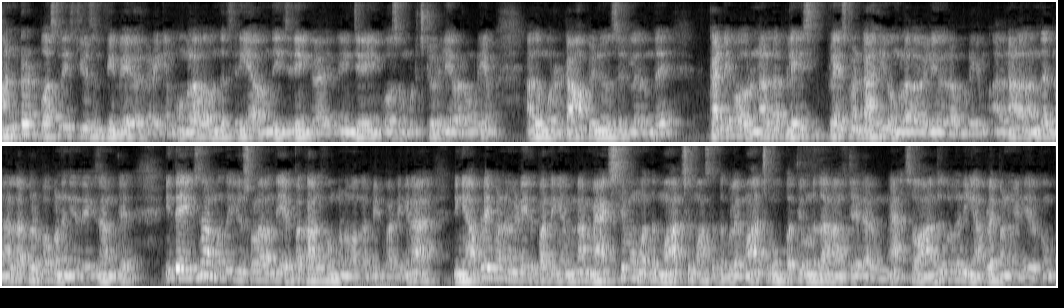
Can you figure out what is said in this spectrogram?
hundred percentage tuition fee waiver கிடைக்கும். உங்களால் வந்து ஃப்ரீயா வந்து இன்ஜினியரிங் இன்ஜினியரிங் கோர்ஸ் முடிச்சுட்டு வெளியே வர முடியும். அதுவும் ஒரு டாப் யூனிவர்சிட்டியிலேருந்து கண்டிப்பாக ஒரு நல்ல பிளேஸ் பிளேஸ்மெண்ட் ஆகி உங்களால் வெளியே வர முடியும். அதனால் வந்து நல்லா ப்ரிப்பேர் பண்ணுங்க இந்த எக்ஸாமுக்கு இந்த எக்ஸாம் வந்து யூஸ்வலாக வந்து எப்போ கால் ஃபார்ம் பண்ணுவாங்க அப்படின்னு பார்த்தீங்கன்னா நீங்கள் அப்ளை பண்ண வேண்டியது பார்த்தீங்க அப்படின்னா மேக்ஸிமம் வந்து மார்ச் மாதத்துக்குள்ளே மார்ச் முப்பத்தி ஒன்று தான் லாஸ்ட் டேட்டா இருக்குங்க ஸோ அதுக்குள்ளே நீங்கள் அப்ளை பண்ண வேண்டியிருக்கும்.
